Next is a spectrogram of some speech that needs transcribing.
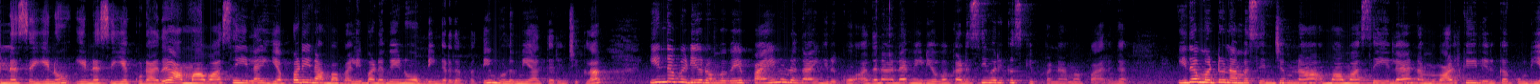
என்ன செய்யணும் என்ன செய்யக்கூடாது அமாவாசையில் எப்படி நம்ம வழிபட வேணும் அப்படிங்கிறத பற்றி முழுமையாக தெரிஞ்சுக்கலாம். இந்த வீடியோ ரொம்பவே பயனுள்ளதாக இருக்கும். அதனால் வீடியோவை கடைசி வரைக்கும் ஸ்கிப் பண்ணாமல் பாருங்கள் இதை மட்டும் நம்ம செஞ்சோம்னா அமாவாசையில் நம்ம வாழ்க்கையில் இருக்கக்கூடிய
